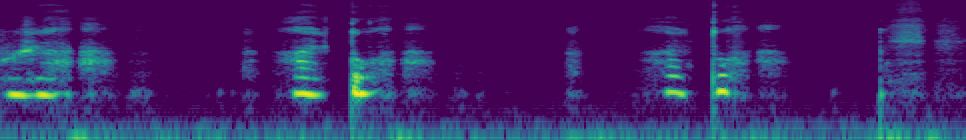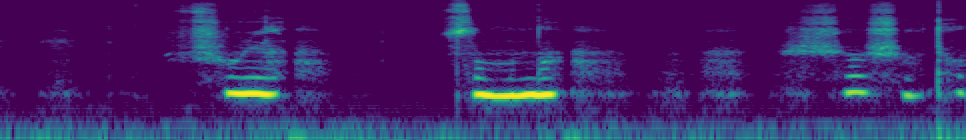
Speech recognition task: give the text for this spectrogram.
主人，耳朵，耳朵，主人，怎么能伸舌头？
